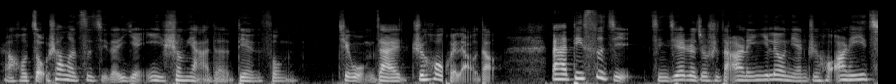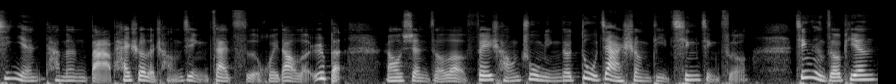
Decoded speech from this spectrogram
然后走上了自己的演艺生涯的巅峰。这个我们在之后会聊到。那第四季紧接着就是在二零一六年之后，二零一七年他们把拍摄的场景再次回到了日本，然后选择了非常著名的度假胜地青井泽。青井泽篇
